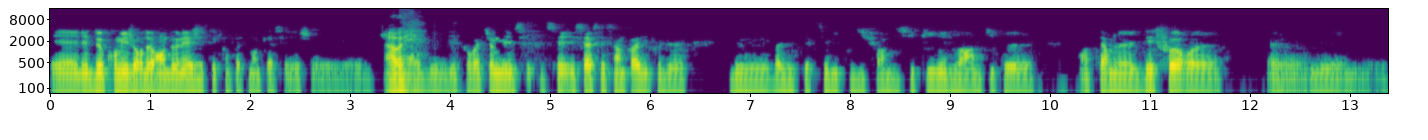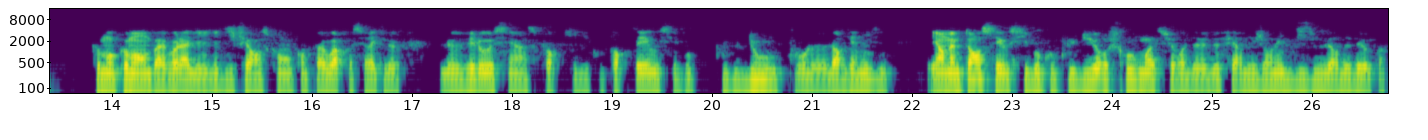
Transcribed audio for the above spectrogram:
Et les deux premiers jours de randonnée, j'étais complètement cassé. ah ouais des courbatures, mais c'est assez sympa du coup de de, bah, de tester du coup différentes disciplines et de voir un petit peu euh, en termes d'efforts euh, euh, comment comment bah voilà les, les différences qu'on peut avoir c'est vrai que le, le vélo c'est un sport qui est du coup porté où c'est beaucoup plus doux pour l'organisme. Et en même temps c'est aussi beaucoup plus dur je trouve moi sur de, de faire des journées de 10-12 heures de vélo quoi.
